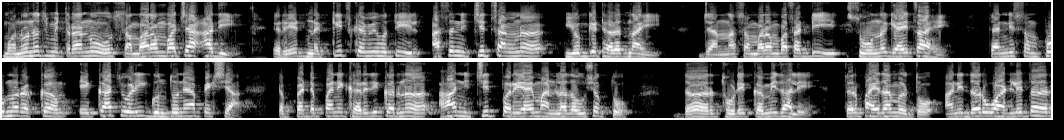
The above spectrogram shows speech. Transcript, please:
म्हणूनच मित्रांनो समारंभाच्या आधी रेट नक्कीच कमी होतील असं निश्चित सांगणं योग्य ठरत नाही. ज्यांना समारंभासाठी सोनं घ्यायचं आहे त्यांनी संपूर्ण रक्कम एकाच वेळी गुंतवण्यापेक्षा टप्प्याटप्प्याने खरेदी करणं हा निश्चित पर्याय मानला जाऊ शकतो. दर थोडे कमी झाले तर फायदा मिळतो. आणि दर वाढले तर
